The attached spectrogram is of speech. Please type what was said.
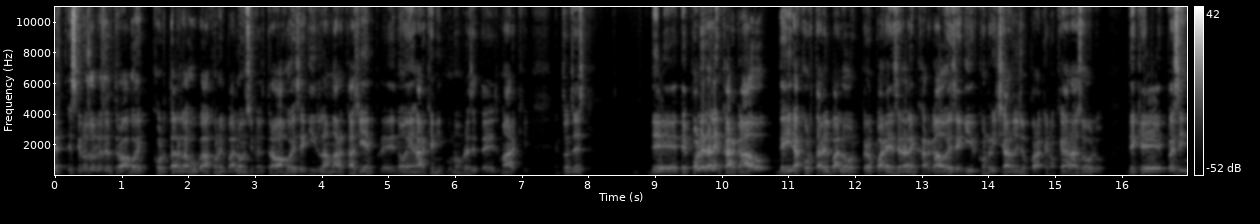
es que no solo es el trabajo de cortar la jugada con el balón, sino el trabajo de seguir la marca siempre, de no dejar que ningún hombre se te desmarque. Entonces, de, de, Paul era el encargado de ir a cortar el balón, pero Paredes era el encargado de seguir con Richarlison para que no quedara solo, de que, pues sí,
